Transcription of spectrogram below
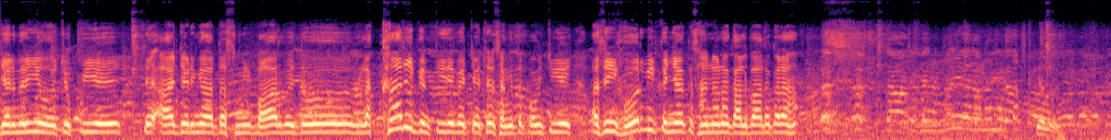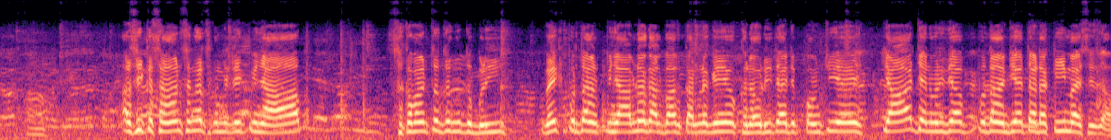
ਜਨਵਰੀ ਹੋ ਚੁੱਕੀ ਹੈ ਤੇ ਅੱਜ ਜਿਹੜੀਆਂ 10ਵੀਂ 12ਵੀਂ ਤੋਂ ਲੱਖਾਂ ਦੀ ਗਿਣਤੀ ਦੇ ਵਿੱਚ ਇੱਥੇ ਸੰਗਤ ਪਹੁੰਚੀ ਹੈ ਅਸੀਂ ਹੋਰ ਵੀ ਕਈਆਂ ਕਿਸਾਨਾਂ ਨਾਲ ਗੱਲਬਾਤ ਕਰਾਂ। ਚਲੋ ਅਸੀਂ ਕਿਸਾਨ ਸੰਘਰਸ਼ ਕਮੇਟੀ ਪੰਜਾਬ ਸੁਖਵੰਤ ਸਿੰਘ ਦੁਬਲੀ ਵਿਕ ਪ੍ਰਧਾਨ ਪੰਜਾਬ ਨਾਲ ਗੱਲਬਾਤ ਕਰਨ ਲੱਗੇ ਹਾਂ। ਖਨੌਰੀ ਤੇ ਅੱਜ ਪਹੁੰਚੀ ਹੈ। 4 ਜਨਵਰੀ ਦਾ ਪ੍ਰਧਾਨ ਜੀ ਤੁਹਾਡਾ ਕੀ ਮੈਸੇਜ ਆ?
